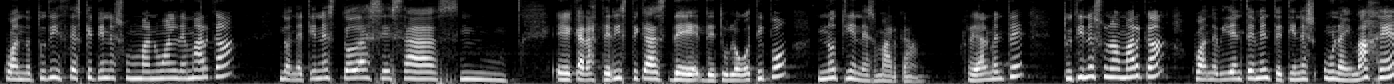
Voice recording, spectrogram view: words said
cuando tú dices que tienes un manual de marca, donde tienes todas esas mm, eh, características de, de tu logotipo, no tienes marca. Realmente tú tienes una marca cuando evidentemente tienes una imagen,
